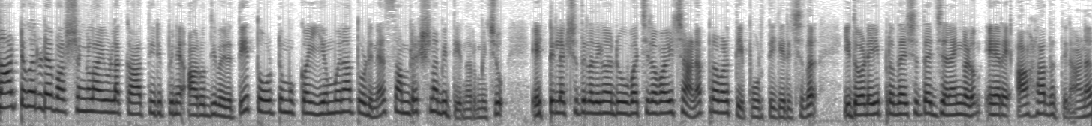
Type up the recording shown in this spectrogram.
നാട്ടുകാരുടെ വർഷങ്ങളായുള്ള കാത്തിരിപ്പിന് അറുതി വരുത്തി തോട്ടുമുക്കം യമുന തോടിന് സംരക്ഷണ ഭിത്തി നിർമ്മിച്ചു. എട്ട് ലക്ഷത്തിലധികം രൂപ ചിലവഴിച്ചാണ് പ്രവൃത്തി പൂർത്തീകരിച്ചത്. ഇതോടെ ഈ പ്രദേശത്തെ ജനങ്ങളും ഏറെ ആഹ്ലാദത്തിലാണ്.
